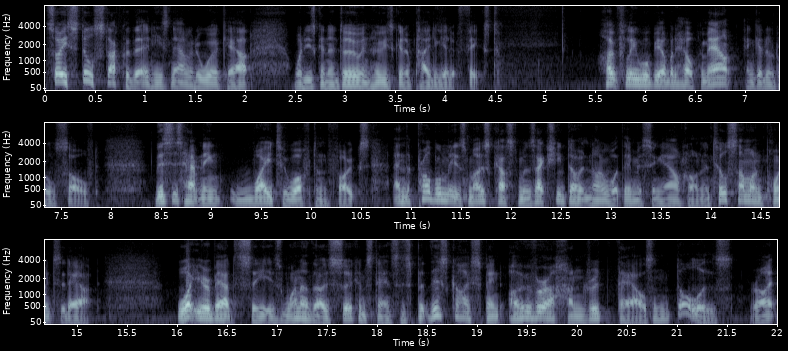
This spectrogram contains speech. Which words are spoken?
So he's still stuck with it, and he's now going to work out what he's going to do and who he's going to pay to get it fixed. Hopefully, we'll be able to help him out and get it all solved. This is happening way too often, folks, and the problem is most customers actually don't know what they're missing out on until someone points it out. What you're about to see is one of those circumstances, but this guy spent over a $100,000, right?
